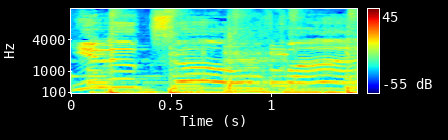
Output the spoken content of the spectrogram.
you look so fine.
